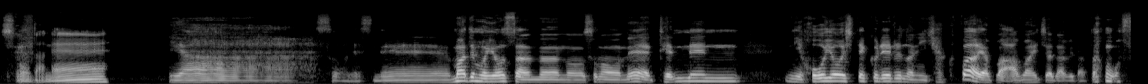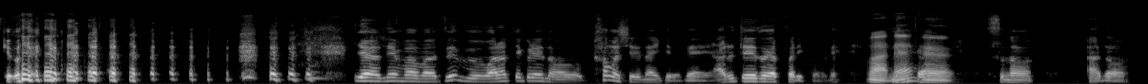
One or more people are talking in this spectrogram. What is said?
そうだね。いやーそうですね。まあでもヨウさんのあのそのね天然に抱擁してくれるのに100%やっぱ甘えちゃダメだと思うんですけどね。いやねまあまあ全部笑ってくれるのかもしれないけどね。ある程度やっぱりこうね。まあねうん。そのあの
